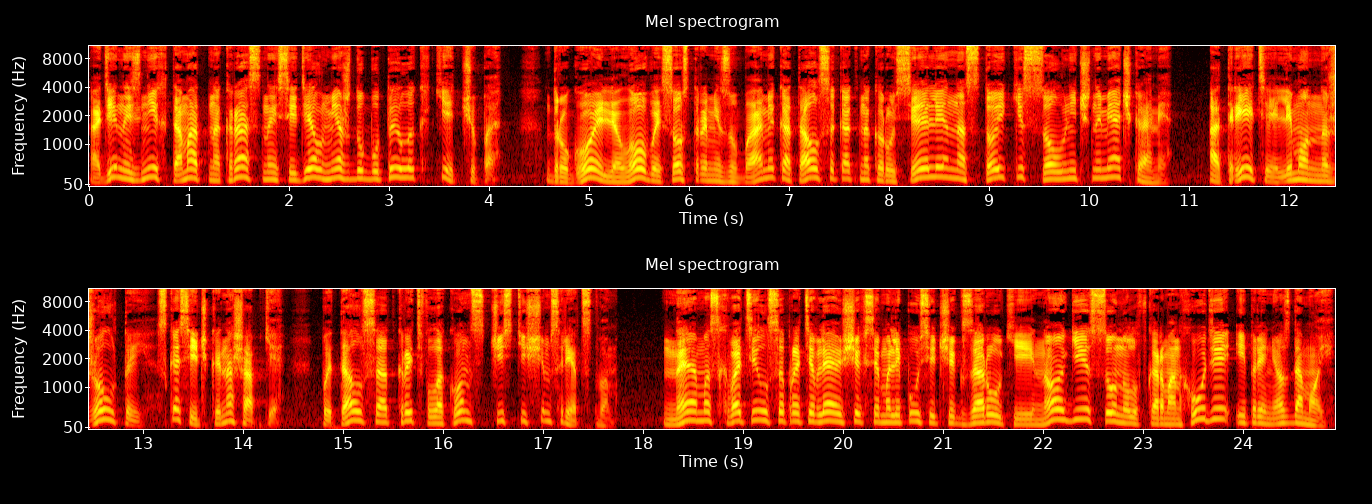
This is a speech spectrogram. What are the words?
Один из них, томатно-красный, сидел между бутылок кетчупа. Другой, лиловый, с острыми зубами, катался, как на карусели, на стойке с солнечными очками. А третий, лимонно-желтый, с косичкой на шапке, пытался открыть флакон с чистящим средством. Немо схватил сопротивляющихся малипусичек за руки и ноги, сунул в карман худи и принес домой.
